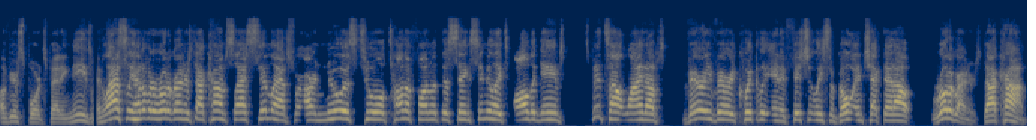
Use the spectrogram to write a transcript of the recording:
of your sports betting needs. And lastly, head over to rotogrinders.com slash simlabs for our newest tool. Ton of fun with this thing. Simulates all the games, spits out lineups very, very quickly and efficiently. So go and check that out. rotogrinders.com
